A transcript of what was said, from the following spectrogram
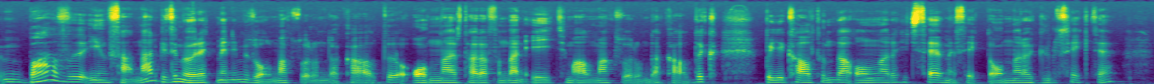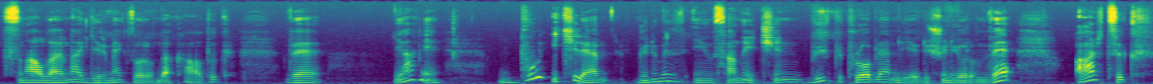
bazı insanlar bizim öğretmenimiz olmak zorunda kaldı. Onlar tarafından eğitim almak zorunda kaldık. Bıyık altında onları hiç sevmesek de, onlara gülsek de sınavlarına girmek zorunda kaldık. Ve yani bu ikilem günümüz insanı için büyük bir problem diye düşünüyorum ve artık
